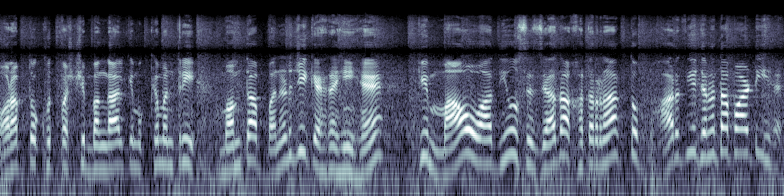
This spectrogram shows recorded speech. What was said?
और अब तो खुद पश्चिम बंगाल के मुख्यमंत्री ममता बनर्जी कह रही हैं कि माओवादियों से ज्यादा खतरनाक तो भारतीय जनता पार्टी है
